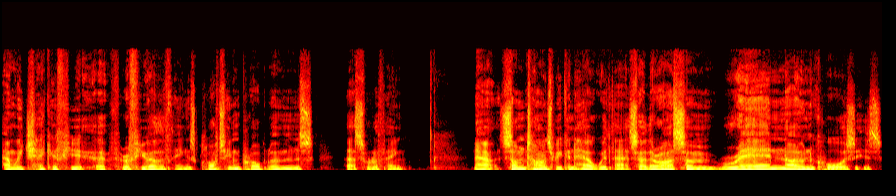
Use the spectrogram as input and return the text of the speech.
and we check a few, uh, for a few other things, clotting problems, that sort of thing. Now, sometimes we can help with that. So there are some rare known causes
